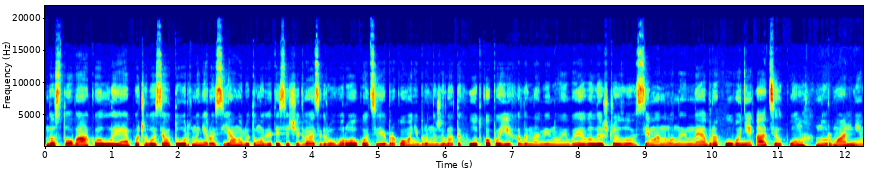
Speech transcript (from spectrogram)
До слова, коли почалося вторгнення росіян у лютому 2022 року, ці браковані бронежилети хутко поїхали на війну і виявили, що зовсім вони не браковані, а цілком нормальні.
